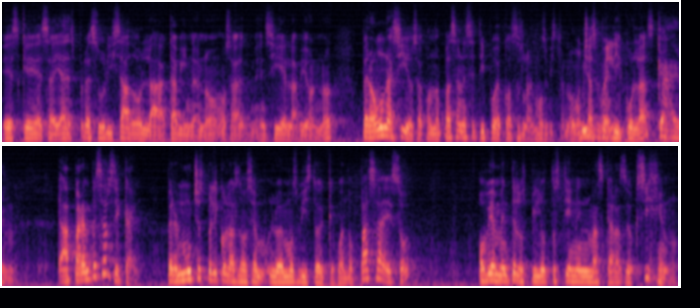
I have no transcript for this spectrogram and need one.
es que se haya despresurizado la cabina, ¿no? O sea, en sí el avión, ¿no? Pero aún así, o sea, cuando pasan ese tipo de cosas, lo hemos visto en Lo muchas mismo. películas. Caen. Ah, para empezar, se caen. Pero en muchas películas lo, lo hemos visto de que cuando pasa eso, obviamente los pilotos tienen máscaras de oxígeno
